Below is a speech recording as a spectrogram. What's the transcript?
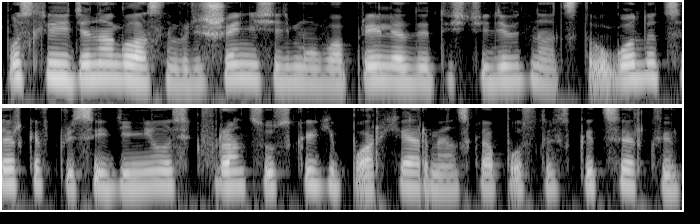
После единогласного решения 7 апреля 2019 года церковь присоединилась к французской епархии Армянской апостольской церкви.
